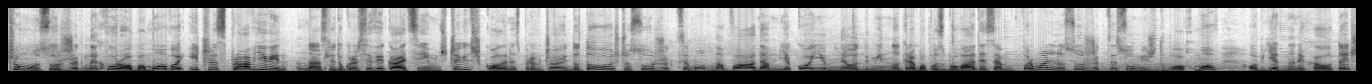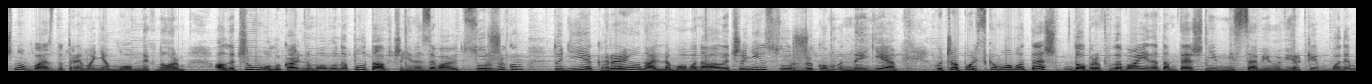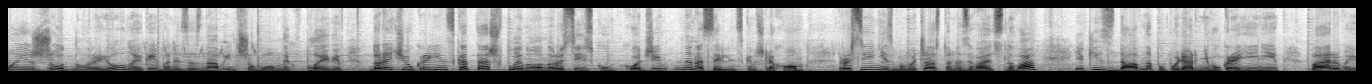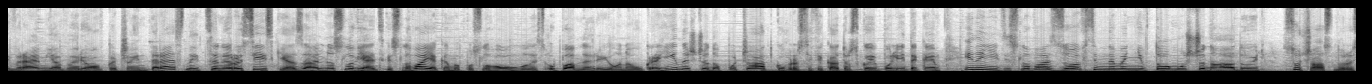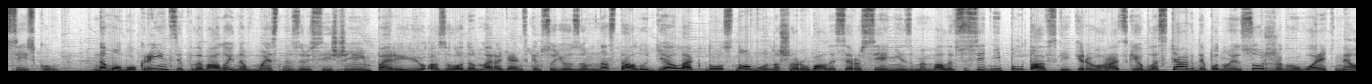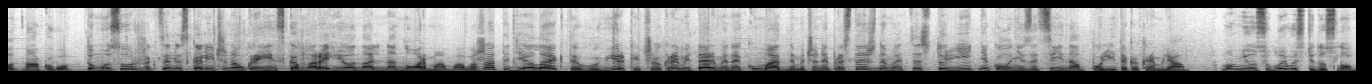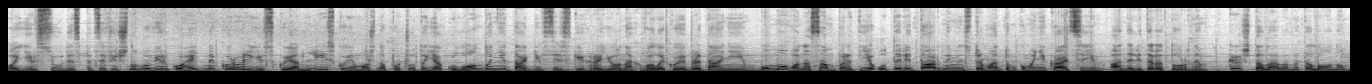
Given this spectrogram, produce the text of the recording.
Чому суржик не хвороба мови і чи справді він наслідок русифікації? Ще від школи нас привчають до того, що суржик це мовна вада, якої неодмінно треба позбуватися. Формально суржик це суміш двох мов, об'єднаних хаотично без дотримання мовних норм. Але чому локальну мову на Полтавщині називають суржиком, тоді як регіональна мова на Галичині суржиком не є? Хоча польська мова теж добре впливає на тамтешні місцеві говірки, бо немає жодного регіону, який би не зазнав іншомовних впливів. До речі, українська теж вплинула на російську, хоч і не насильницьким шляхом. Росіянізмами часто називають слова, які здавна популярні в Україні. Первий, врем'я, верьовка чи інтересний це не російські, а загальнослов'янські слова, якими послуговувались у певних регіонах України ще до початку русифікаторської політики. І нині ці слова зовсім не винні в тому, що нагадують сучасну російську. На мову українців впливало й навмисне зросійщення імперією, а згодом радянським союзом. На сталу діалектну основу нашарувалися росіянізми, але в сусідній Полтавській і Кіровоградській областях, де панує суржик, говорять неоднаково. Тому суржик це не скалічена українська регіональна норма. А вважати діалекти, говірки чи окремі терміни кумедними чи непрестижними це столітня колонізаційна політика Кремля. Мовні особливості до слова є всюди. Специфічну говірку геть не королівської англійської можна почути як у Лондоні, так і в сільських районах Великої Британії. Бо мова насамперед є утилітарним інструментом комунікації, а не літературним кришталевим еталоном.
